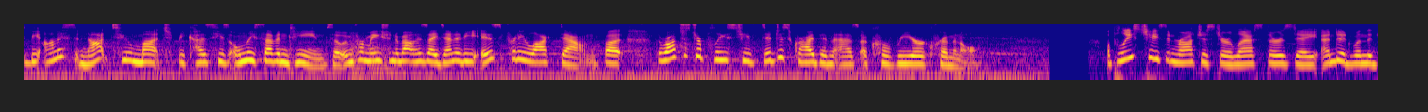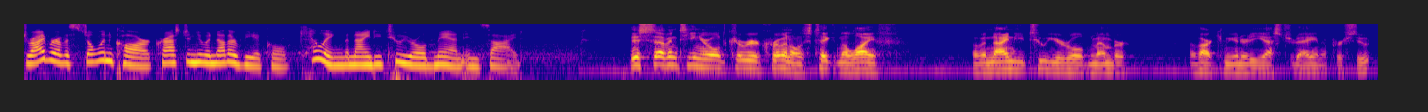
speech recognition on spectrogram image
To be honest, not too much because he's only 17, so information about his identity is pretty locked down. But the Rochester police chief did describe him as a career criminal. A police chase in Rochester last Thursday ended when the driver of a stolen car crashed into another vehicle, killing the 92 year old man inside. This 17 year old career criminal has taken the life of a 92 year old member of our community yesterday in a pursuit.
